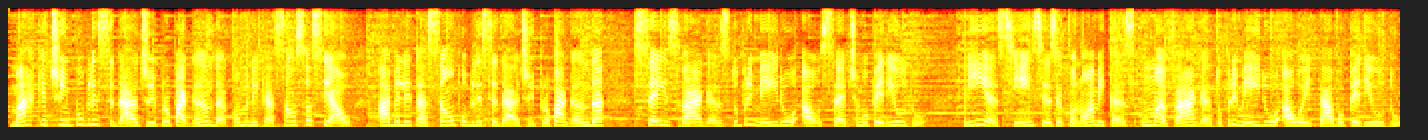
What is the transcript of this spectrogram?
marketing, publicidade e propaganda, comunicação social, habilitação, publicidade e propaganda, seis vagas do primeiro ao sétimo período. MIA, Ciências Econômicas, uma vaga do primeiro ao oitavo período.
